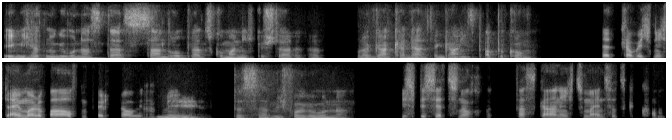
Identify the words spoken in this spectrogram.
Irgendwie hat nur gewundert, dass Sandro Platzkummer nicht gestartet hat. Oder gar kein, der hat ja gar nichts abbekommen. Der hat, glaube ich, nicht einmal war auf dem Feld, glaube ich. Nee, das hat mich voll gewundert. Ist bis jetzt noch fast gar nicht zum Einsatz gekommen.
